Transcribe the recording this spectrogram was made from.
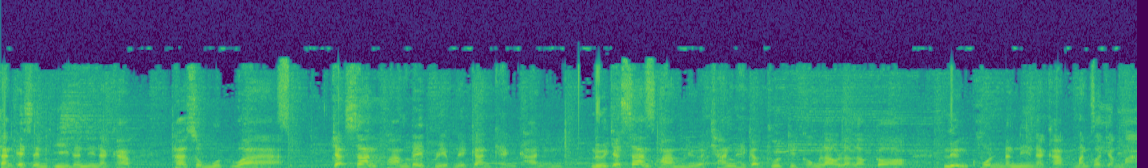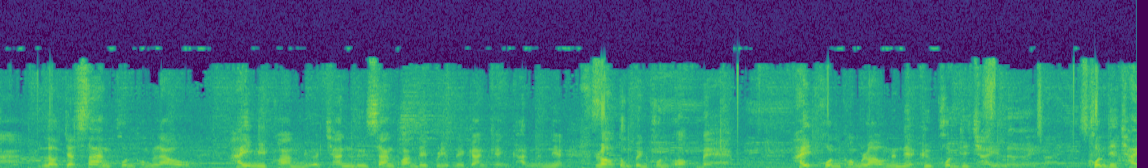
ทาง SME นั้นนี่นะครับถ้าสมมุติว่า จะสร้างความได้เปรียบในการแข่งขัน หรือจะสร้างความเหนือชั้นให้กับธุรกิจของเราแล้วเราก็เรื่องคนนั้นนี่นะครับ มันก็จะมา เราจะสร้างคนของเราให้มีความเหนือชั้น หรือสร้างความได้เปรียบในการแข่งขันนั้นเนี่ยเราต้องเป็นคนออกแบบ ให้คนของเรานั้นเนี่ยคือคนที่ใช่เลย คนที่ใช่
